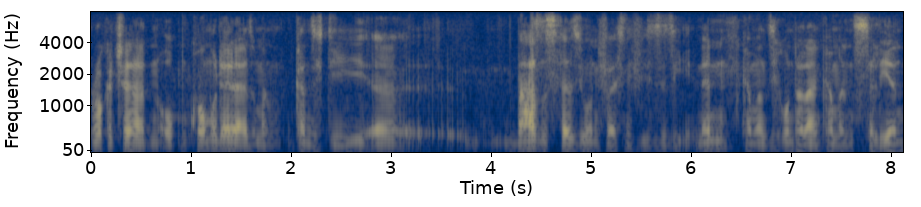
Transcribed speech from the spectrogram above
Rocket Shell hat ein Open Core Modell, also man kann sich die äh, Basisversion, ich weiß nicht, wie sie sie nennen, kann man sich runterladen, kann man installieren.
